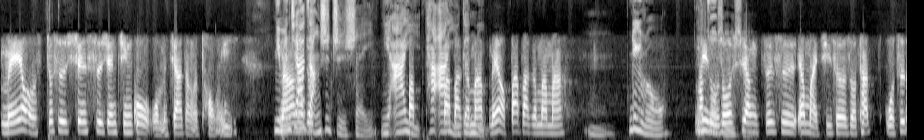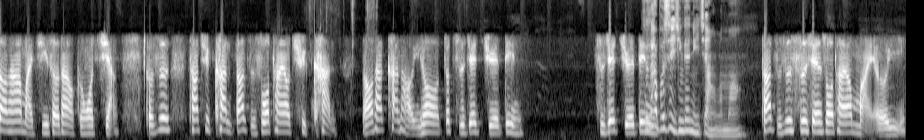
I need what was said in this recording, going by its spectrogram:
没有，就是先事先经过我们家长的同意，你们家长是指谁？你阿姨，他阿爸爸跟姨跟，妈没有爸爸跟妈妈，嗯例如，例如说像这次要买机车的时候，他我知道他要买机车，他有跟我讲，可是他去看，他只说他要去看，然后他看好以后就直接决定，直接决定。他不是已经跟你讲了吗？他只是事先说他要买而已，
